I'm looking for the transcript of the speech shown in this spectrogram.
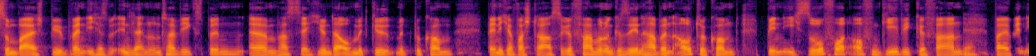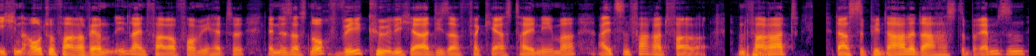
zum Beispiel, wenn ich jetzt mit Inline unterwegs bin, ähm, hast du ja hier und da auch mitge mitbekommen, wenn ich auf der Straße gefahren bin und gesehen habe, ein Auto kommt, bin ich sofort auf den Gehweg gefahren, Ja. weil wenn ich ein Autofahrer wäre und einen Inline-Fahrer vor mir hätte, dann ist das noch willkürlicher, dieser Verkehrsteilnehmer, als ein Fahrradfahrer. Ein Fahrrad, da hast du Pedale, da hast du Bremsen,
